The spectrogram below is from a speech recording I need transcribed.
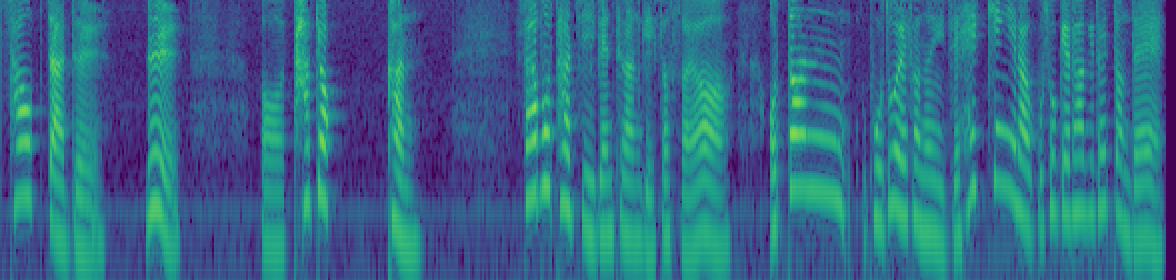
사업자들을, 어, 타격한 사보타지 이벤트라는 게 있었어요. 어떤 보도에서는 이제 해킹이라고 소개를 하기도 했던데,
